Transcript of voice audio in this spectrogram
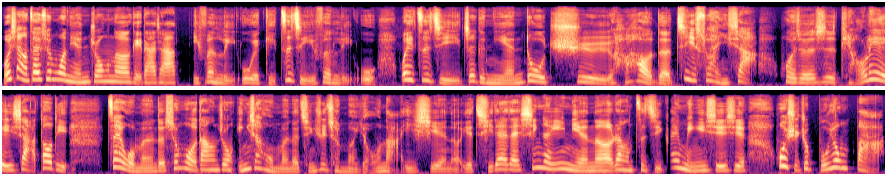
我想在岁末年终呢，给大家一份礼物，也给自己一份礼物，为自己这个年度去好好的计算一下，或者是条列一下，到底在我们的生活当中影响我们的情绪成本有哪一些呢？也期待在新的一年呢，让自己开明一些些，或许就不用把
